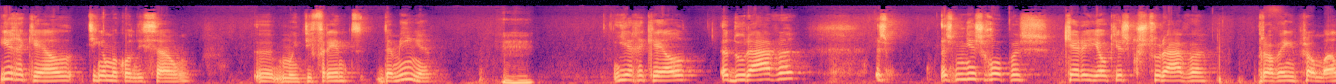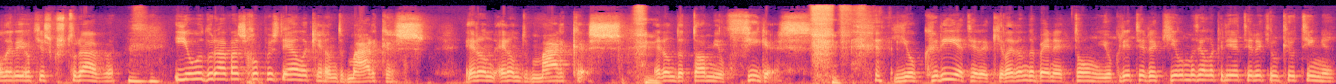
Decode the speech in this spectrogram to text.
E a Raquel tinha uma condição eh, muito diferente da minha. E a Raquel adorava as, as minhas roupas, que era eu que as costurava. Para o bem e para o mal, era eu que as costurava. E eu adorava as roupas dela, que eram de marcas. Eram, eram de marcas, eram da Tommy Hilfiger. e eu queria ter aquilo, eram da Benetton. E eu queria ter aquilo, mas ela queria ter aquilo que eu tinha.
